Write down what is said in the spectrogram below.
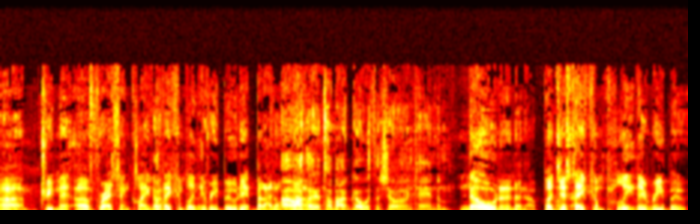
um, treatment of Ratchet and Clank where they completely reboot it. But I don't Oh, know. I thought you were talking about go with the show in tandem. No, no, no, no, no. But just a completely reboot,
